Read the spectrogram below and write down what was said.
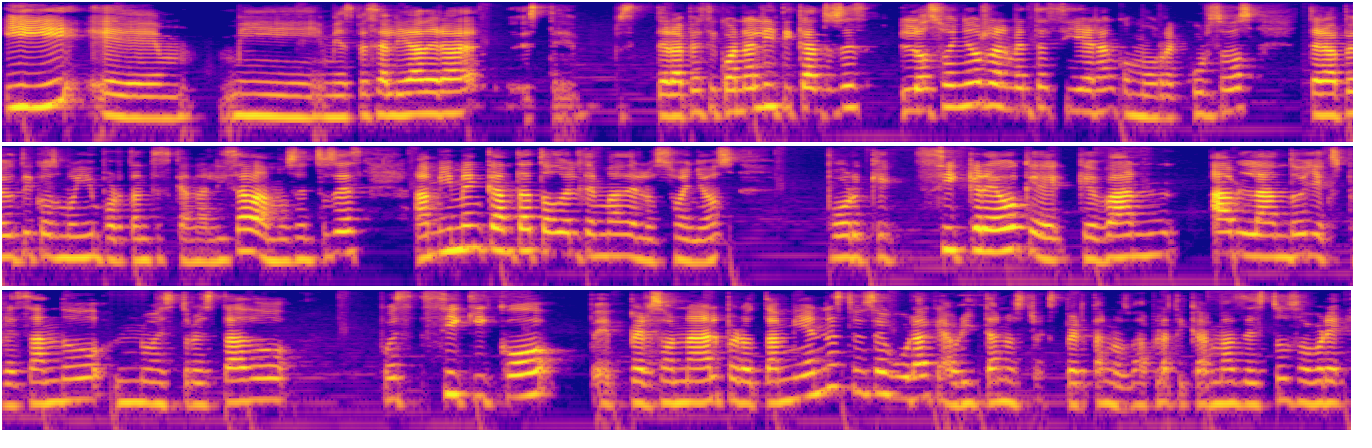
Y eh, mi, especialidad era este, pues, terapia psicoanalítica, entonces los sueños realmente sí eran como recursos terapéuticos muy importantes que analizábamos. Entonces, a mí me encanta todo el tema de los sueños porque sí creo que, que van hablando y expresando nuestro estado pues psíquico personal, pero también estoy segura que ahorita nuestra experta nos va a platicar más de esto sobre,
